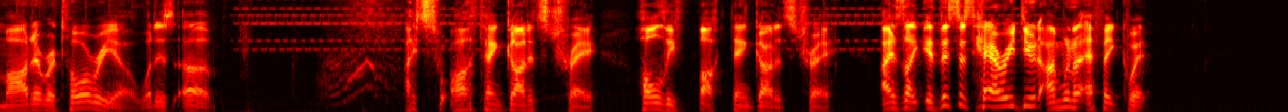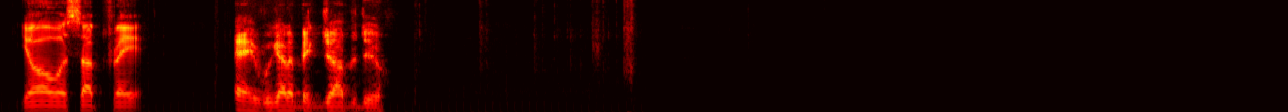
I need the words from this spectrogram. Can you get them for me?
Moderatorio, what is up? I swear, oh, thank God it's Trey. Holy fuck, thank God it's Trey. I was like, if this is Harry, dude, I'm gonna F8 quit. Yo, what's up, Trey? Hey, we got a big job to do.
